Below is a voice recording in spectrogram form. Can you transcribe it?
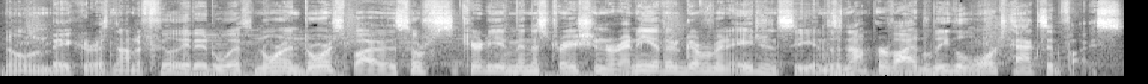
Nolan Baker is not affiliated with nor endorsed by the Social Security Administration or any other government agency and does not provide legal or tax advice.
